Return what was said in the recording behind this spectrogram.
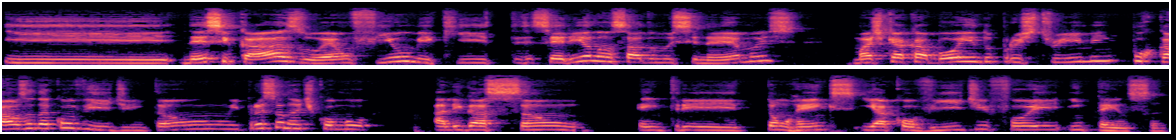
E nesse caso é um filme que seria lançado nos cinemas, mas que acabou indo para o streaming por causa da Covid. Então, impressionante como a ligação entre Tom Hanks e a Covid foi intensa.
